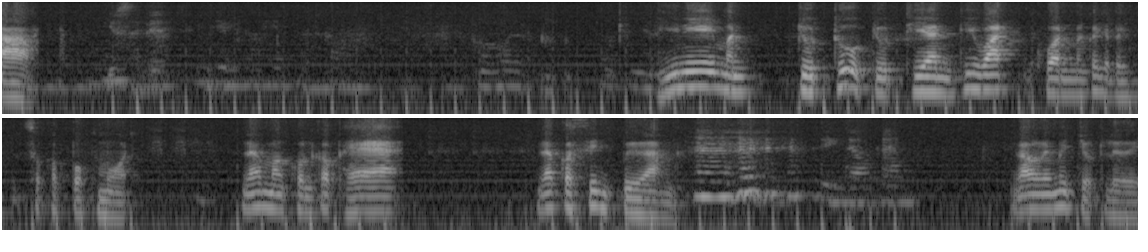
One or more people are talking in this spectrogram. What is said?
ายูสเปนโอ้ยทีนี้มันจุดธูปจุดเทียนที่วัดควรมันก็จะไปสกปรกหมด แล้วบางคนก็แพ้ แล้วก็สิ้นเปลืองสิ่งเดียวกันเราเลยไม่จุดเลย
